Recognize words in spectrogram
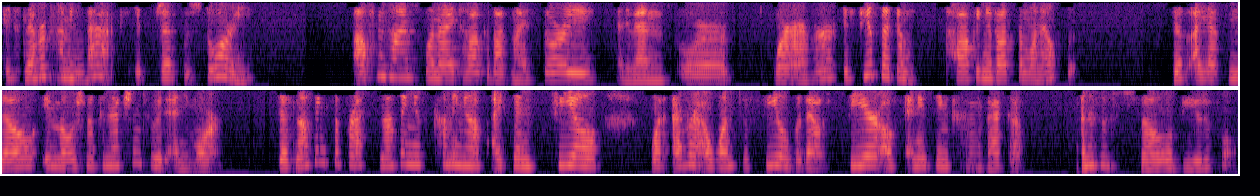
it's never coming back. It's just a story. Oftentimes when I talk about my story at events or wherever, it feels like I'm talking about someone else's because I have no emotional connection to it anymore. There's nothing suppressed. Nothing is coming up. I can feel whatever I want to feel without fear of anything coming back up. And this is so beautiful.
